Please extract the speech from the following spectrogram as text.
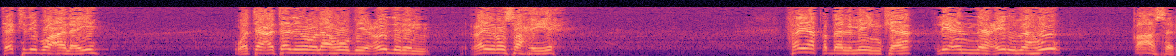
تكذب عليه وتعتذر له بعذر غير صحيح فيقبل منك لأن علمه قاصر.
